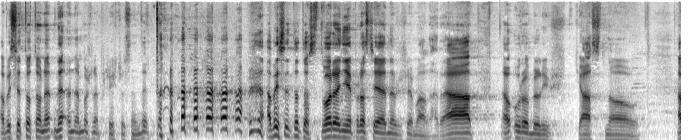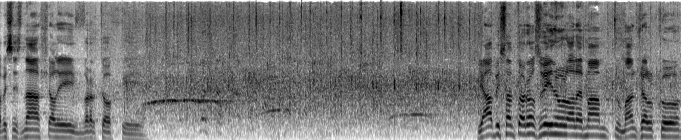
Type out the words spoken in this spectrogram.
Aby se toto, ne, ne, nemožné příště jsem, ne, aby se toto stvorení prostě jednoduše mal rád a urobil ji šťastnou. Aby si znášali vrtochy, Já bych jsem to rozvinul, ale mám tu manželku.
